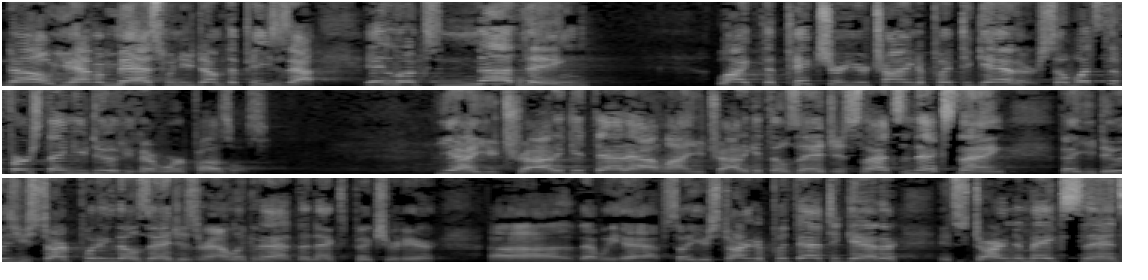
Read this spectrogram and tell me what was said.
No, you have a mess when you dump the pieces out. It looks nothing like the picture you're trying to put together. So, what's the first thing you do if you've ever worked puzzles? Yeah, you try to get that outline. You try to get those edges. So that's the next thing that you do is you start putting those edges around. Look at that, the next picture here uh, that we have. So you're starting to put that together. It's starting to make sense,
